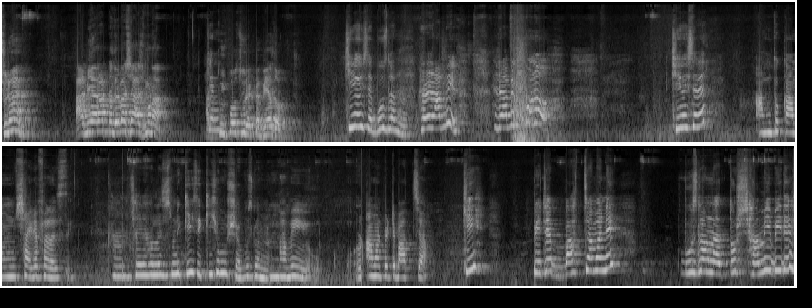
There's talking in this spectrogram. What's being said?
শুনেন আমি আর আপনাদের বাসায় আসব না। আর তুই প্রচুর একটা বেয়াদব। কি হয়েছে? বুঝলাম না। হ্যাঁ রাব্বিল রাবেল শোনো। কি হয়েছে রে? আমি তো কাম সাইডে ফেলাইছি। কাম সাইডে ফেলেছিস মানে কি কি সমস্যা? বুঝলাম না। ভাবি আমার পেটে বাচ্চা। কি? পেটে বাচ্চা মানে? বুঝলাম না তোর স্বামী বিদেশ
